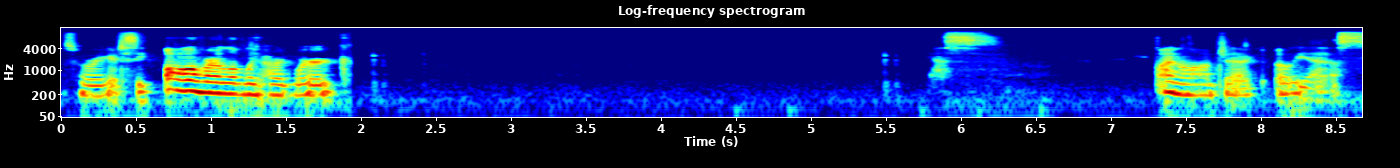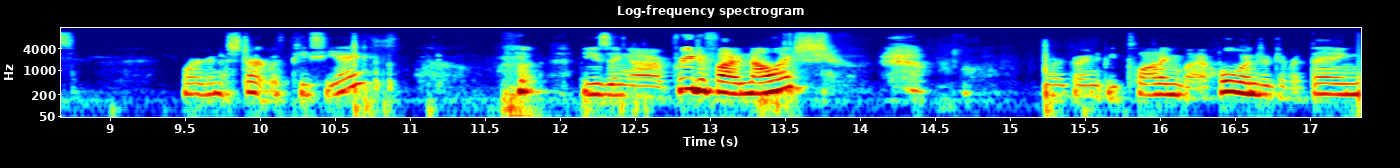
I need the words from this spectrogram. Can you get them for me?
So we get to see all of our lovely hard work. Yes. Final object, oh yes. We're going to start with PCA. Using our predefined knowledge, we're going to be plotting by a whole bunch of different things.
